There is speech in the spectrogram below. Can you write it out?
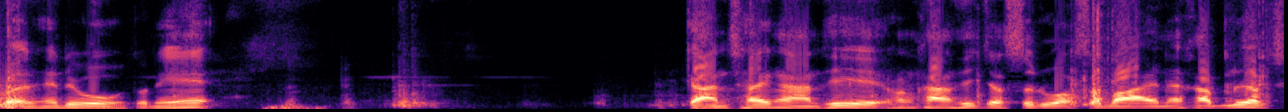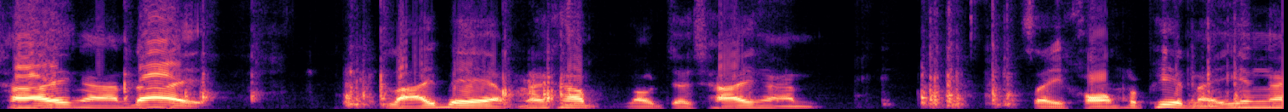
เปิดให้ดูตัวนี้ การใช้งานที่ค่อนข้างที่จะสะดวกสบายนะครับ เลือกใช้งานได้ หลายแบบนะครับ เราจะใช้งานใส่ของประเภทไหนยังไง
